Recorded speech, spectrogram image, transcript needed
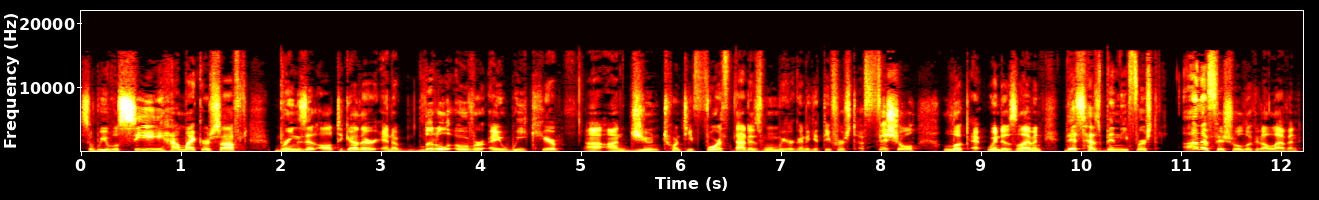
So we will see how Microsoft brings it all together in a little over a week here uh, on June 24th. That is when we are going to get the first official look at Windows 11. This has been the first unofficial look at 11.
